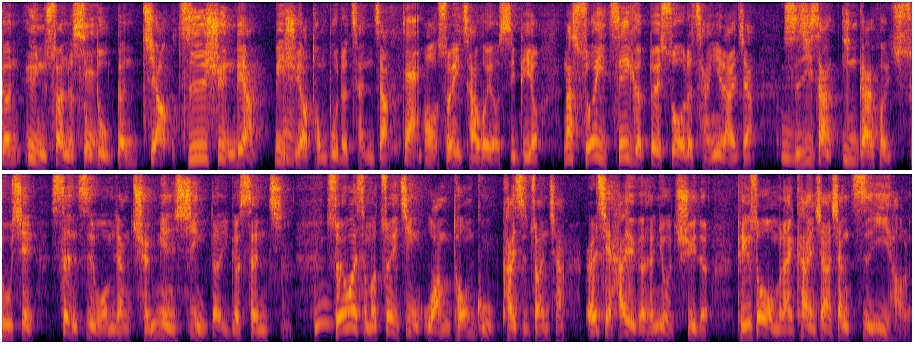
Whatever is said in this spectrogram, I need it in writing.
跟运算的速度跟交资讯量必须要同步的成长，对，哦，所以才会有 CPU。那所以这个对所有的产业来讲。实际上应该会出现，甚至我们讲全面性的一个升级。所以为什么最近网通股开始转强？而且还有一个很有趣的，比如说我们来看一下，像智易好了，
